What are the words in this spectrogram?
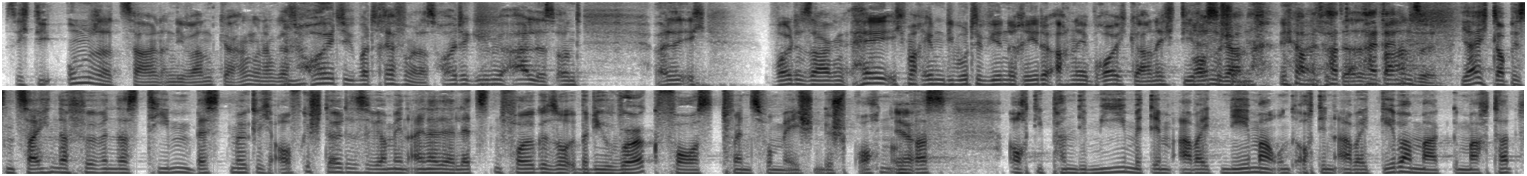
sich die Umsatzzahlen an die Wand gehangen und haben gesagt, mhm. heute übertreffen wir das, heute geben wir alles. Und weil ich, wollte sagen, hey, ich mache eben die motivierende Rede, ach nee, brauche ich gar nicht, die rennen schon. Ja, das, hat, das hat Wahnsinn. Ein, ja, ich glaube, ist ein Zeichen dafür, wenn das Team bestmöglich aufgestellt ist. Wir haben in einer der letzten Folge so über die Workforce Transformation gesprochen und ja. was auch die Pandemie mit dem Arbeitnehmer und auch den Arbeitgebermarkt gemacht hat.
